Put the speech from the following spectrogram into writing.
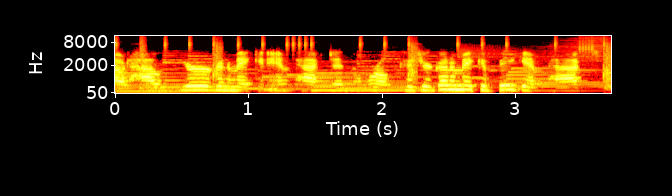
out how you're going to make an impact in the world because you're going to make a big impact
